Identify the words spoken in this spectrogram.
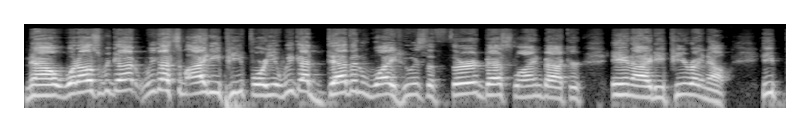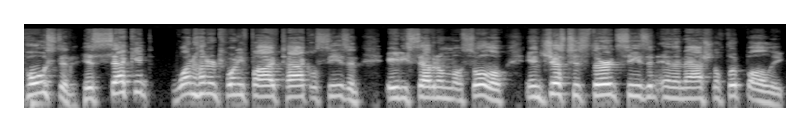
Now, what else we got? We got some IDP for you. We got Devin White, who is the third best linebacker in IDP right now. He posted his second 125 tackle season, 87 solo, in just his third season in the National Football League.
